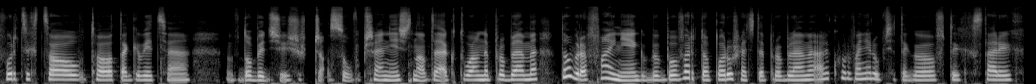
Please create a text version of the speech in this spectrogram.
twórcy chcą to, tak wiecie, w dobie dzisiejszych czasów przenieść na te aktualne problemy. Dobra, fajnie jakby, bo warto poruszać te problemy, ale kurwa, nie róbcie tego w tych starych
